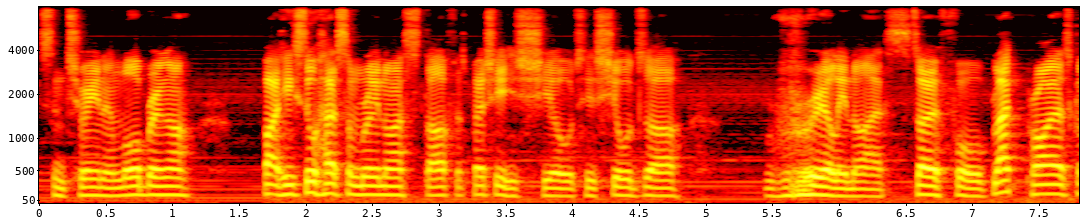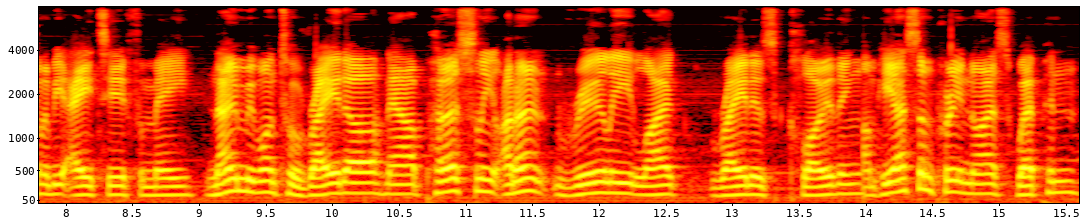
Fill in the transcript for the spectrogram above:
Centurion and Lawbringer. But he still has some really nice stuff, especially his shields. His shields are really nice. So for Black Prior, it's going to be A tier for me. Now we move on to Raider. Now, personally, I don't really like Raider's clothing. Um, he has some pretty nice weapon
